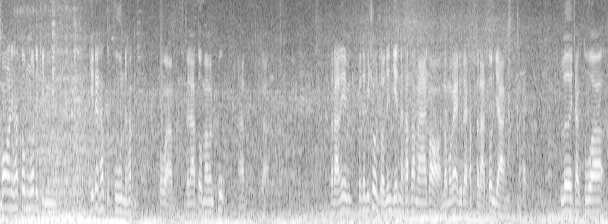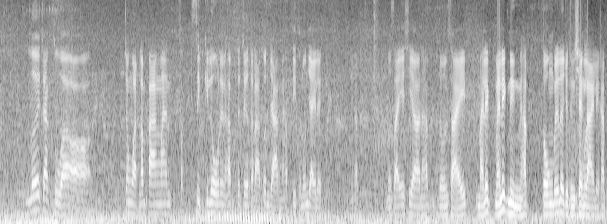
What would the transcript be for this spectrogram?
หม้อนี่ถ้าต้มมดกินกินได้ทั้งตระกูลนะครับ เพราะว่าเวลาต้มมามันปุนะครับก็ตลาดนี้มันจะมีช่วงตอนเย็นๆนะครับ ถ้ามาก็เรามาแวะดูได้ครับตลาดต้นยางนะครับ เลยจากตัวเลยจากตัวจังหวัดลำปางมาสักสิกิโลเนี่ยนะครับ จะเจอตลาดต้นยางนะครับติดถนนใหญ่เลยนะครับถนนสายเอเชียนะครับถนนสายหมายเลขหมายเลขหนึ่งนะครับ ตรงไปเรื่อยจนถึงเชียงรายเลยครับ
